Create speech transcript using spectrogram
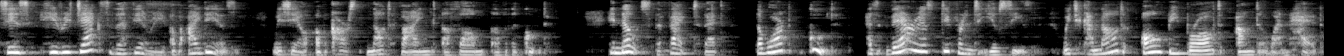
Since he rejects the theory of ideas, we shall of course not find a form of the good. He notes the fact that the word good has various different uses which cannot all be brought under one head.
